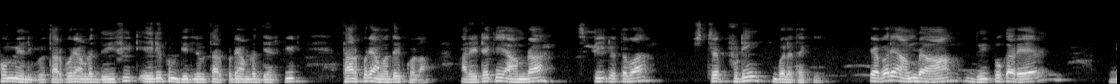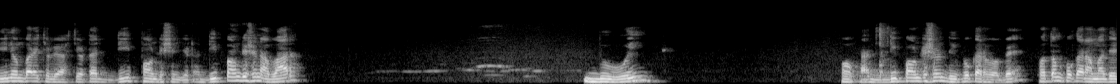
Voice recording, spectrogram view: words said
কমিয়ে নিব। তারপরে আমরা দুই ফিট এইরকম দিয়ে দিলাম, তারপরে আমরা দেড় ফিট তারপরে আমাদের কলাম। আর এটাকে আমরা স্পিড অথবা স্টেপ ফুটিং বলে থাকি। এবারে আমরা দুই প্রকারের বি নম্বরে চলে আসছি, অর্থাৎ ডিপ ফাউন্ডেশন যেটা। ডিপ ফাউন্ডেশন আবার দুই প্রকার। ডিপ ফাউন্ডেশন দুই প্রকার হবে। প্রথম প্রকার আমাদের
